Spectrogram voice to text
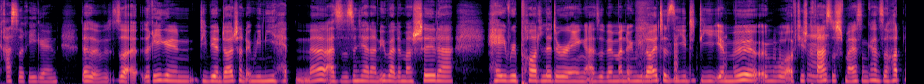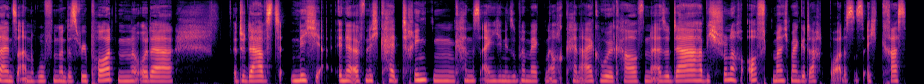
krasse Regeln. Da, so Regeln, die wir in Deutschland irgendwie nie hätten. Ne? Also es sind ja dann überall immer Schilder, hey, report littering. Also wenn man irgendwie Leute sieht, die ihr Müll irgendwo auf die Mhm. Straße schmeißen, kannst du Hotlines anrufen und das reporten oder du darfst nicht in der Öffentlichkeit trinken, kannst eigentlich in den Supermärkten auch keinen Alkohol kaufen. Also da habe ich schon auch oft manchmal gedacht, boah, das ist echt krass,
